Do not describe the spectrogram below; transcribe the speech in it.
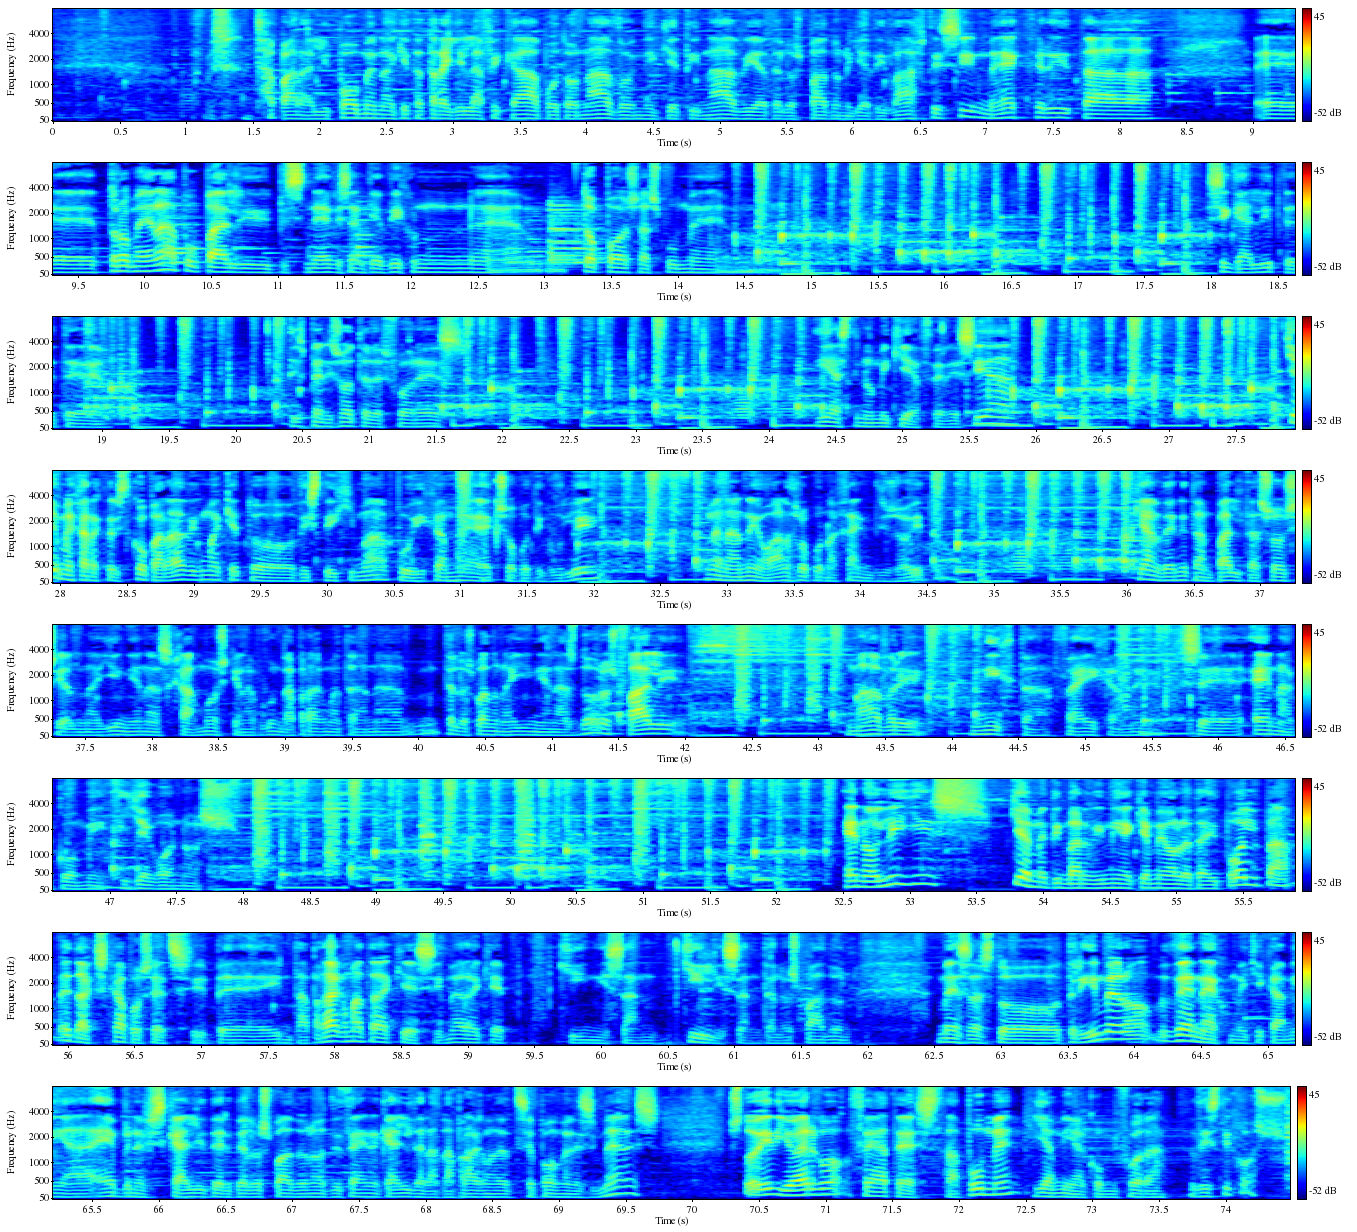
τα παραλυπόμενα και τα τραγελαφικά από τον Άδωνη και την άδεια τέλος πάντων για τη βάφτιση μέχρι τα ε, τρομερά που πάλι συνέβησαν και δείχνουν ε, το πώς ας πούμε συγκαλύπτεται τις περισσότερες φορές η αστυνομική αυθαιρεσία και με χαρακτηριστικό παράδειγμα και το δυστύχημα που είχαμε έξω από τη Βουλή με ένα νέο άνθρωπο να χάνει τη ζωή του. Και αν δεν ήταν πάλι τα social να γίνει ένας χαμός και να βγουν τα πράγματα να, τέλος πάντων να γίνει ένας δώρος πάλι μαύρη νύχτα θα είχαμε σε ένα ακόμη γεγονός. Εν ολίγης και με την πανδημία και με όλα τα υπόλοιπα εντάξει κάπως έτσι ε, είναι τα πράγματα και σήμερα και κίνησαν, κύλησαν τέλος πάντων μέσα στο τριήμερο. Δεν έχουμε και καμία έμπνευση καλύτερη τέλος πάντων ότι θα είναι καλύτερα τα πράγματα τις επόμενες ημέρες. Στο ίδιο έργο θεατές θα πούμε για μία ακόμη φορά. Δυστυχώς.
